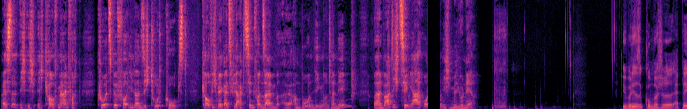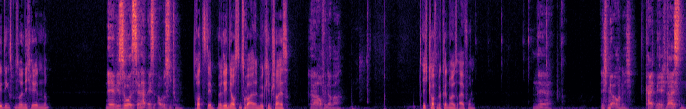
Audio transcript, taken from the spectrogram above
Weißt du, ich, ich, ich kaufe mir einfach kurz bevor Elon sich totkokst, kaufe ich mir ganz viele Aktien von seinem äh, am Boden liegenden Unternehmen und dann warte ich zehn Jahre und bin ich Millionär. Über diese komische Apple-Dings müssen wir nicht reden, ne? Nee, wieso? Es hat nichts mit Autos zu tun. Trotzdem, wir reden ja auch sonst über allen möglichen Scheiß. Ja, auch wieder wahr. Ich kaufe mir kein neues iPhone. Nee. Ich mir auch nicht. Kann ich mir nicht leisten.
